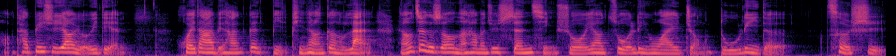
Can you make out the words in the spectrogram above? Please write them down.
哈，他必须要有一点回答比他更比平常更烂，然后这个时候呢，他们去申请说要做另外一种独立的。测试，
